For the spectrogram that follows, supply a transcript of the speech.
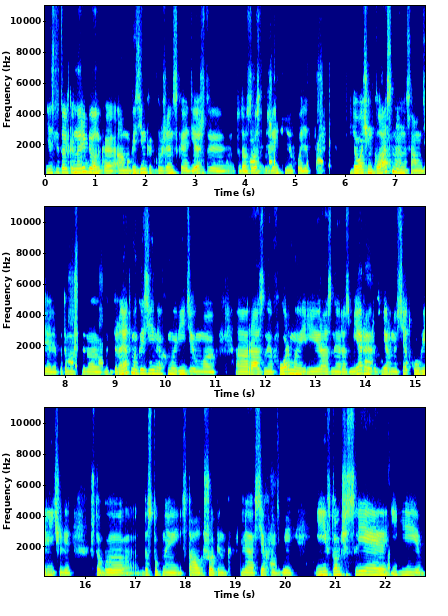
Если только на ребенка, а магазин как бы женской одежды, туда взрослые женщины ходят. Это очень классно на самом деле, потому что в интернет-магазинах мы видим э, разные формы и разные размеры. Размерную сетку увеличили, чтобы доступный стал шопинг для всех людей. И в том числе и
